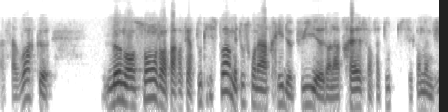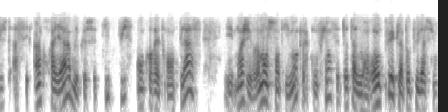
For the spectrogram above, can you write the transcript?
à savoir que le mensonge, on va pas refaire toute l'histoire, mais tout ce qu'on a appris depuis euh, dans la presse, enfin tout, c'est quand même juste assez incroyable que ce type puisse encore être en place. Et moi, j'ai vraiment le sentiment que la confiance est totalement rompue avec la population.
